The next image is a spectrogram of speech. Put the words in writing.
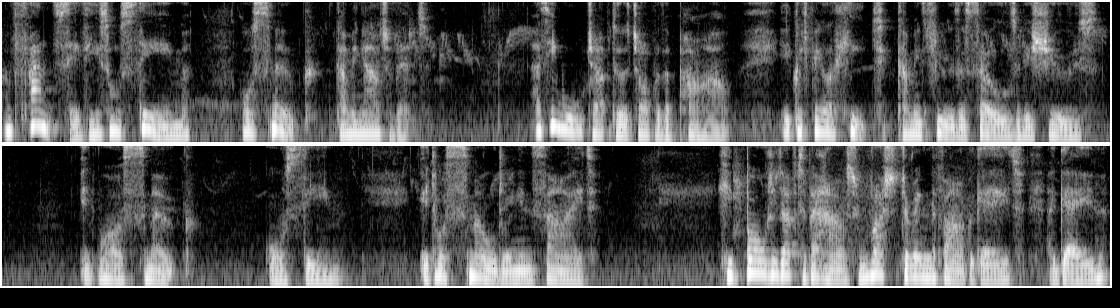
and fancied he saw steam or smoke coming out of it. As he walked up to the top of the pile, he could feel heat coming through the soles of his shoes. It was smoke or steam. It was smouldering inside. He bolted up to the house, rushed to ring the fire brigade again.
